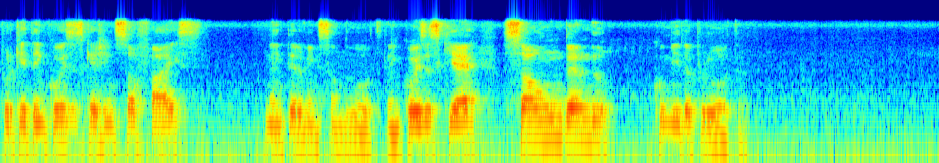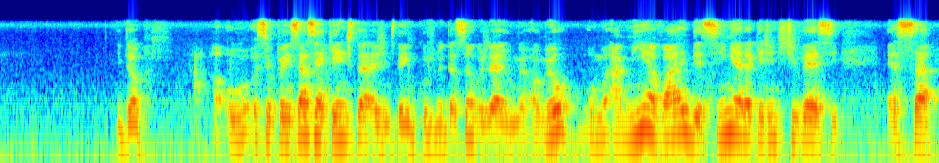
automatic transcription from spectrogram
Porque tem coisas que a gente só faz na intervenção do outro. Tem coisas que é só um dando comida para o outro. Então, se eu pensar assim, aqui a gente, tá, a gente tem curso de meditação, o meu, a minha vibe assim era que a gente tivesse essa,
